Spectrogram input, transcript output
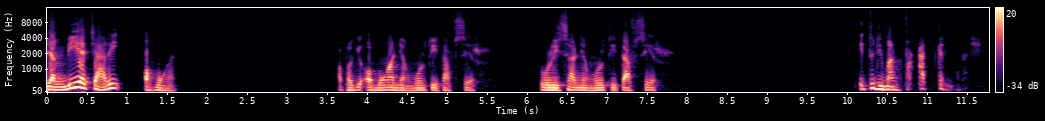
Yang dia cari omongan. Apalagi omongan yang multi tafsir. Tulisan yang multi tafsir. Itu dimanfaatkan oleh setan.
